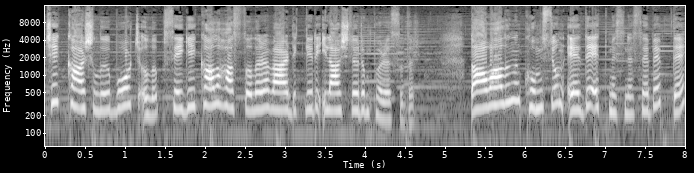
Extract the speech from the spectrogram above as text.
çek karşılığı borç alıp SGK'lı hastalara verdikleri ilaçların parasıdır. Davalının komisyon elde etmesine sebep de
